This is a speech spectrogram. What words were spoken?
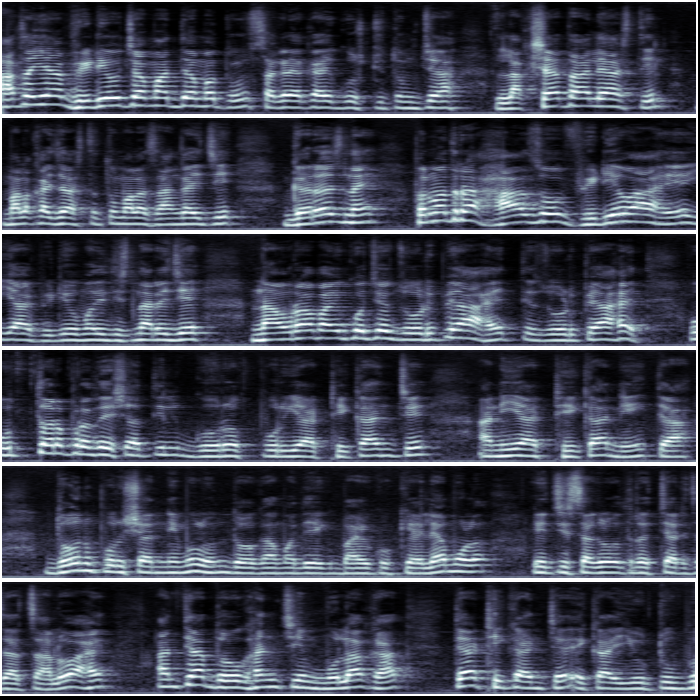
आता या व्हिडिओच्या माध्यमातून सगळ्या काही गोष्टी तुमच्या लक्षात आल्या असतील. मला काही जास्त तुम्हाला सांगायची गरज नाही. पण मात्र हा जो व्हिडिओ आहे या व्हिडिओमध्ये दिसणारे जे नवरा बायकोचे जोडपे आहेत ते जोडपे आहेत उत्तर प्रदेशातील गोरखपूर या ठिकाणचे आणि या ठिकाणी त्या दोन पुरुषांनी मिळून दोघांमध्ये एक बायको केल्यामुळं याची सगळं चर्चा चालू आहे. आणि त्या दोघांची मुलाखत त्या ठिकाणच्या एका यूट्यूब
